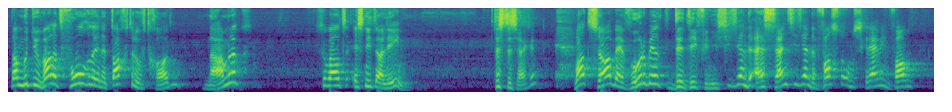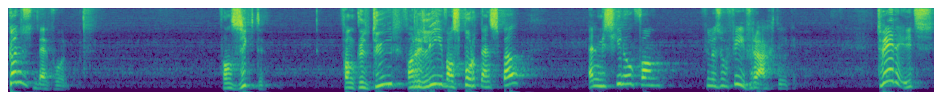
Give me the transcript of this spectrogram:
dan moet u wel het volgende in het achterhoofd houden. Namelijk, geweld is niet alleen. Het is te zeggen, wat zou bijvoorbeeld de definitie zijn, de essentie zijn, de vaste omschrijving van kunst bijvoorbeeld? Van ziekte, van cultuur, van religie, van sport en spel en misschien ook van filosofie? Vraagteken. Tweede iets,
